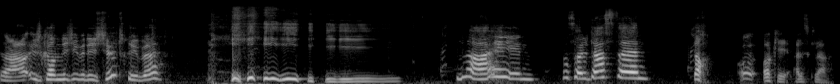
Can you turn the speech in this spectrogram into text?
Ja, ich komme nicht über die Schild rüber. Nein! Was soll das denn? Doch! Oh, okay, alles klar.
